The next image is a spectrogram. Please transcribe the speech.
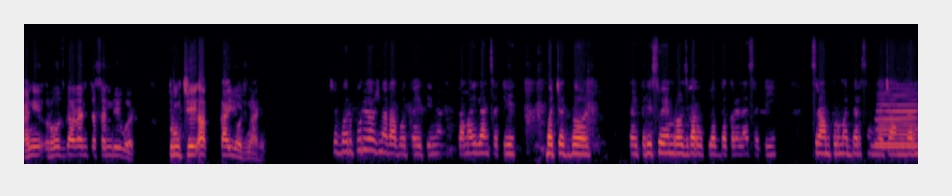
आणि रोजगारांच्या संधीवर तुमची अ, काय योजना आहे? अशा भरपूर योजना राबवता येतील ना. त्या महिलांसाठी बचत गट काहीतरी स्वयंरोजगार उपलब्ध करण्यासाठी श्रामपूर मतदारसंघाचे आमदार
